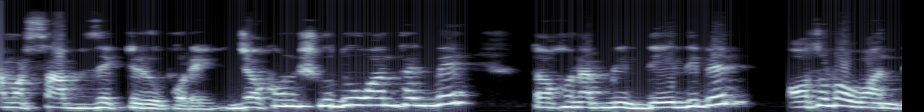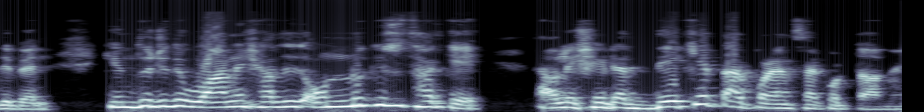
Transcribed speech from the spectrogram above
আমার সাবজেক্টের উপরে। যখন শুধু ওয়ান থাকবে, তখন আপনি দে দিবেন অথবা ওয়ান দিবেন। কিন্তু যদি ওয়ানের সাথে অন্য কিছু থাকে, তাহলে সেটা দেখে তারপর অ্যান্সার করতে হবে।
